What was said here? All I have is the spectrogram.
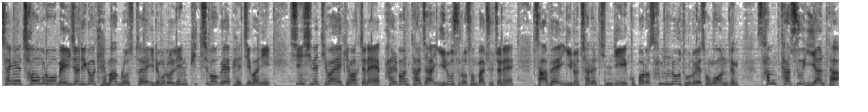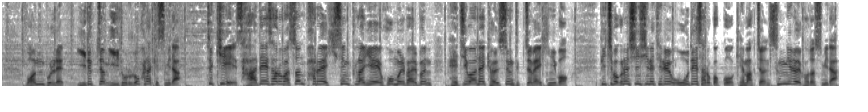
생애 처음으로 메이저리그 개막 로스터에 이름을 올린 피츠버그의 배지환이 신시내티와의 개막전에 8번 타자 2루수로 선발 출전해 4회 2루차를 친 뒤 곧바로 3루 도루에 성공하는 등 3타수 2안타, 원볼넷 2득점 2도루로 활약했습니다. 특히 4대4로 맞선 8회 희생플라이에 홈을 밟은 배지환의 결승 득점에 힘입어 피츠버그는 신시내티를 5대4로 꺾고 개막전 승리를 거뒀습니다.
